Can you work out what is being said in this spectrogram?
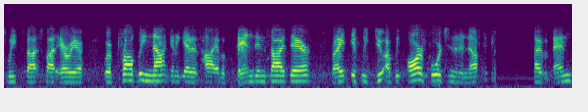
sweet spot, spot area. We're probably not going to get as high of a bend inside there, right? If we do, if we are fortunate enough to have a bend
